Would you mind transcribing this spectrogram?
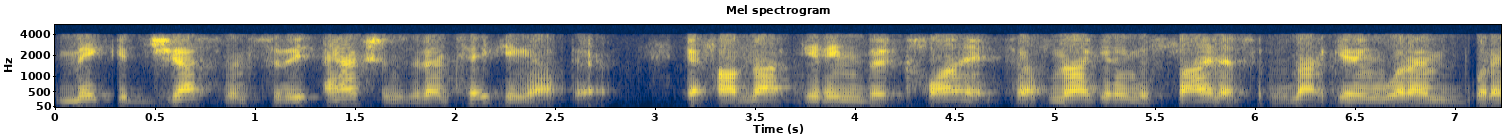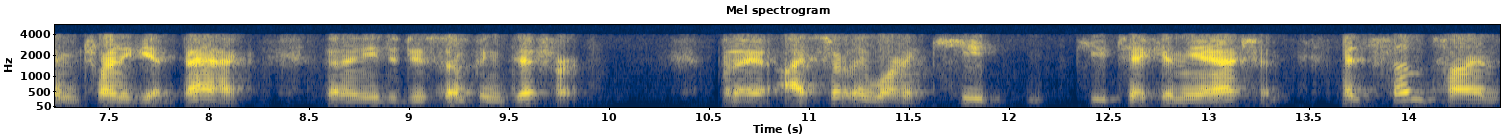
make adjustments to the actions that I'm taking out there. If I'm not getting the clients, if I'm not getting the sign-ups, if I'm not getting what I'm what I'm trying to get back, then I need to do something different. But I, I certainly want to keep keep taking the action. And sometimes,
